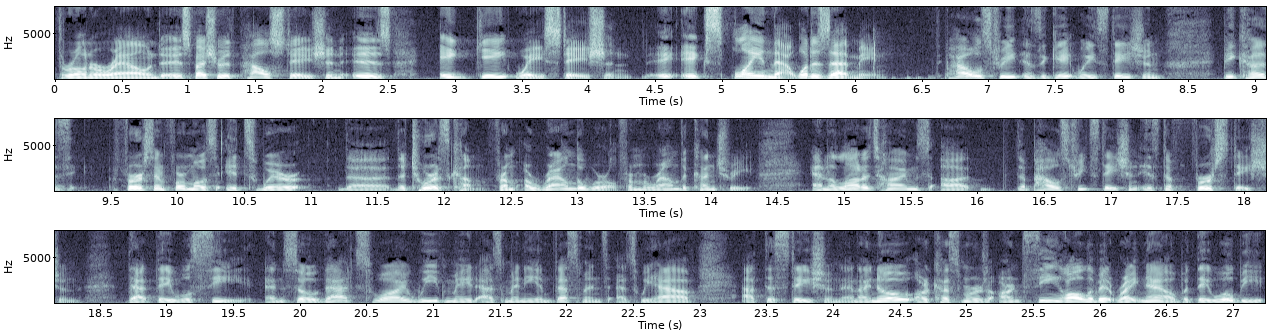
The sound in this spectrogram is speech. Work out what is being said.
thrown around, especially with Powell Station, is a gateway station. I- explain that. What does that mean? Powell Street is a gateway station because first and foremost, it's where the the tourists come from around the world, from around the country, and a lot of times uh, the Powell Street station is the first station that they will see, and so that's why we've made as many investments as we have at the station. And I know our customers aren't seeing all of it right now, but they will be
